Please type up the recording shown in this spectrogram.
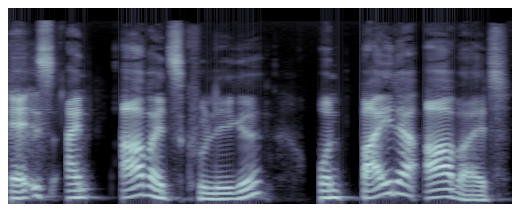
er ist ein Arbeitskollege und bei der Arbeit,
